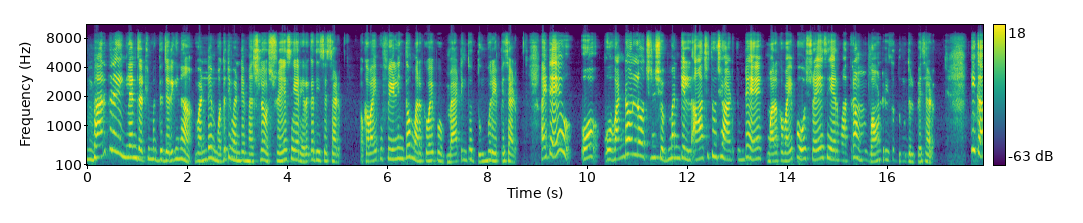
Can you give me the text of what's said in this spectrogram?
భారత్ ఇంగ్లాండ్ జట్ల మధ్య జరిగిన వన్డే మొదటి వన్డే మ్యాచ్లో శ్రేయస్ అయ్యర్ ఎరగదీసేశాడు. ఒకవైపు ఫీల్డింగ్తో మరొక వైపు బ్యాటింగ్తో దుమ్ము రేపేశాడు. అయితే ఓ ఓ వన్ డౌన్లో వచ్చిన శుభ్మన్ గిల్ ఆచితూచి ఆడుతుంటే మరొక వైపు శ్రేయస్ అయ్యర్ మాత్రం బౌండరీలతో దుమ్ము దులిపేశాడు. ఇక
